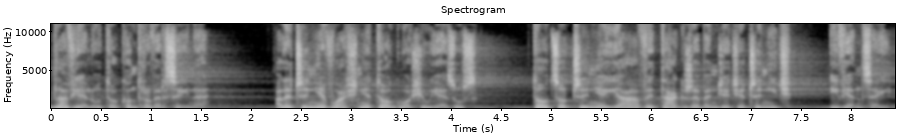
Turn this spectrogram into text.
Dla wielu to kontrowersyjne. Ale czy nie właśnie to głosił Jezus? To, co czynię ja, wy także będziecie czynić i więcej.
